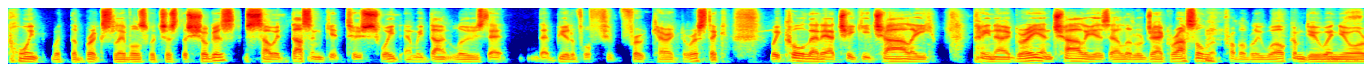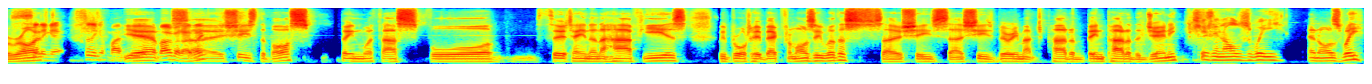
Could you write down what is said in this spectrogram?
point with the Brix levels, which is the sugars, so it doesn't get too sweet, and we don't lose that that beautiful f- fruit characteristic. We call that our cheeky Charlie Pinot Gris, and Charlie is our little Jack Russell that probably welcomed you when you arrived. Sitting at, sitting at my feet Yeah, at the moment, so I think. she's the boss. Been with us for 13 and a half years. We brought her back from Aussie with us, so she's uh, she's very much part of been part of the journey She's in Aussie. In Aussie.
